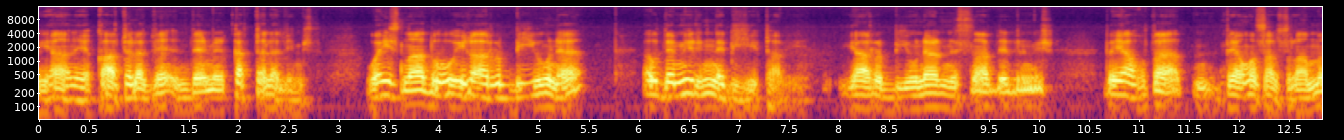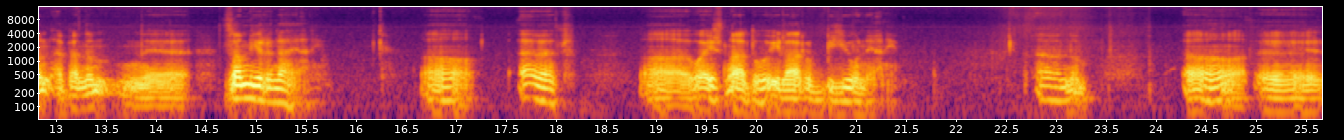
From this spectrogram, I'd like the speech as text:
yani katile demir kattele demiş. Ve isnaduhu ila rabbiyune ev demirin nebiyyi tabi. Ya Rabbiyune isnat edilmiş veyahut da Peygamber sallallahu aleyhi ve sellem'in efendim e, zamirine yani. Aa, evet. Aa, ve isnaduhu ila rabbiyun yani. Efendim. Aa, e,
